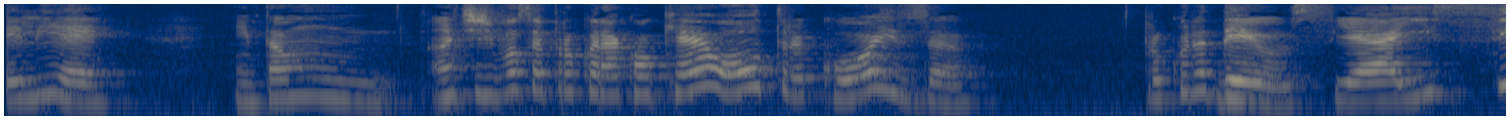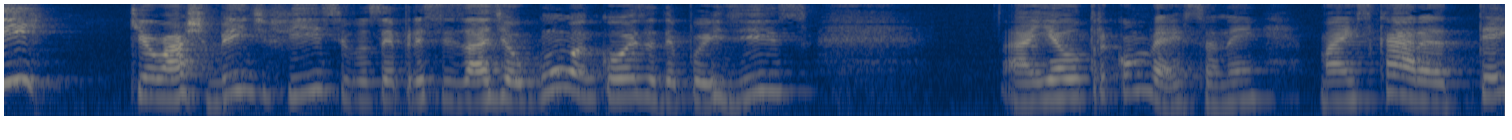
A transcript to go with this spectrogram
ele é. Então, antes de você procurar qualquer outra coisa, procura Deus. E é aí, se que eu acho bem difícil você precisar de alguma coisa depois disso, aí é outra conversa, né? Mas, cara, tem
